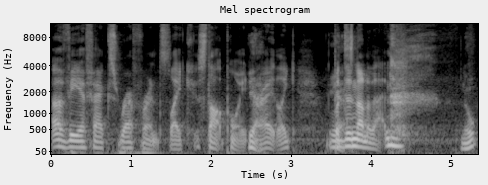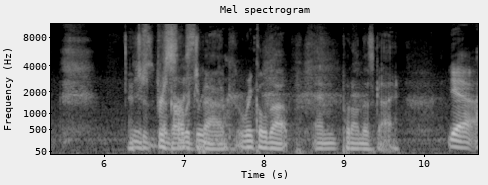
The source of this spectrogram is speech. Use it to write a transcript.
a VFX reference, like start point, Yeah. right?" Like, Yeah. but there's none of that. Nope. It's There's just a garbage bag wrinkled up and put on this guy. yeah,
